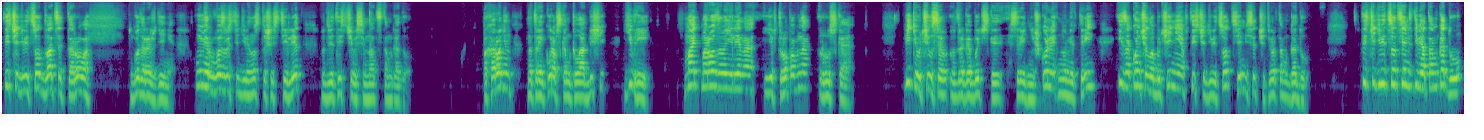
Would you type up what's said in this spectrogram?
1922 года рождения. Умер в возрасте 96 лет в 2018 году. Похоронен на Троекуровском кладбище, еврей. Мать Морозова Елена Евтроповна, русская. Витя учился в Драгобычской средней школе номер 3 и закончил обучение в 1974 году. В 1979 году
